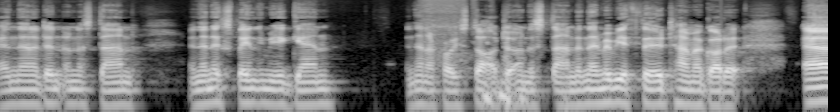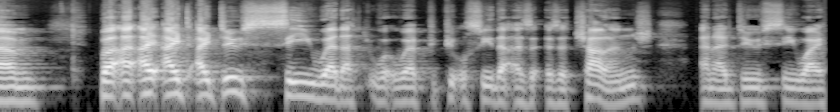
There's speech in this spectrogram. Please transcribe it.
and then I didn't understand, and then explained it to me again, and then I probably started to understand, and then maybe a third time I got it. Um, but I, I, I do see where that, where people see that as a, as a challenge, and I do see why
